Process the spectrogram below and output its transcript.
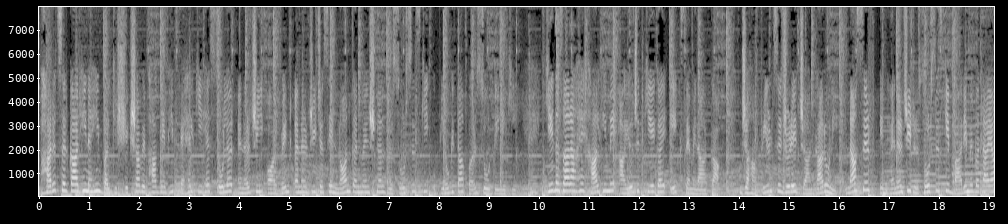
भारत सरकार ही नहीं, बल्कि शिक्षा विभाग ने भी पहल की है सोलर एनर्जी और विंड एनर्जी जैसे नॉन कन्वेंशनल रिसोर्सेज की उपयोगिता पर ज़ोर देने की। ये नज़ारा है हाल ही में आयोजित किए गए एक सेमिनार का, जहाँ फ़ील्ड से जुड़े जानकारों ने न सिर्फ़ इन एनर्जी रिसोर्सेज के बारे में बताया,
